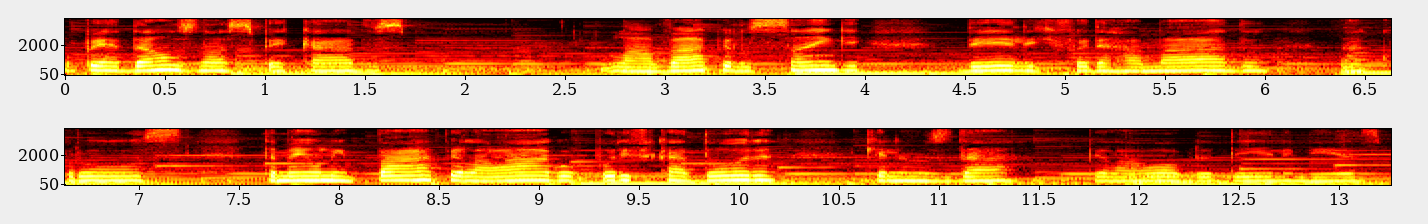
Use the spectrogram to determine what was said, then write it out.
o perdão dos nossos pecados, lavar pelo sangue dele que foi derramado na cruz, também o limpar pela água purificadora que Ele nos dá pela obra dele mesmo.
